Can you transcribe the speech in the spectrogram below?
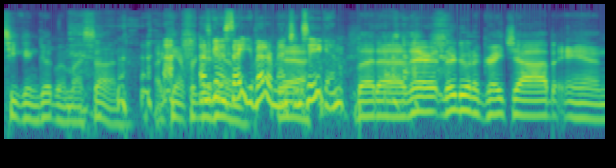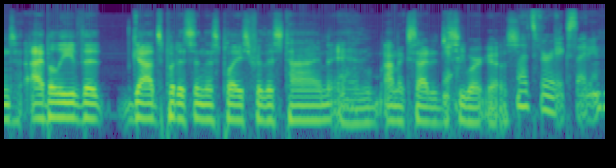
Tegan Goodwin, my son. I can't forget. I was going to say, you better mention Yeah. Tegan. But uh, they're they're doing a great job, and I believe that God's put us in this place for this time, and I'm excited to see where it goes. That's very exciting.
